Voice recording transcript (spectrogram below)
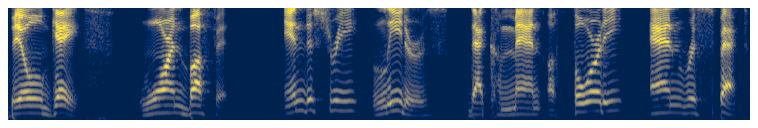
Bill Gates, Warren Buffett, industry leaders that command authority and respect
